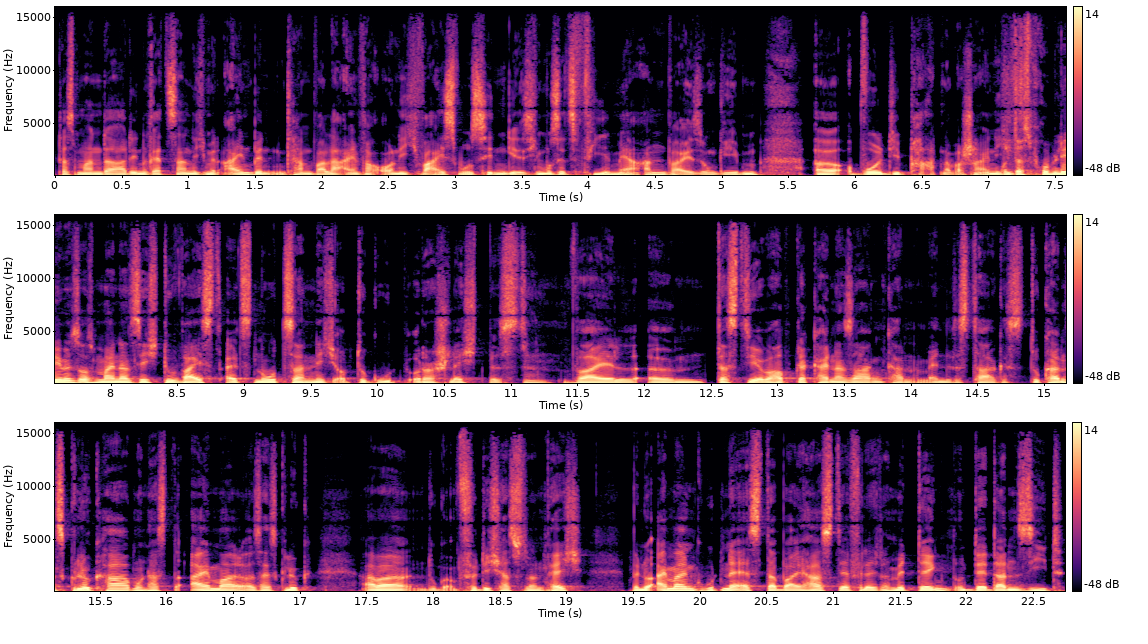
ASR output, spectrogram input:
dass man da den Retzner nicht mit einbinden kann, weil er einfach auch nicht weiß, wo es hingeht. Ich muss jetzt viel mehr Anweisungen geben, äh, obwohl die Partner wahrscheinlich. Und das Problem ist aus meiner Sicht, du weißt als Nutzer nicht, ob du gut oder schlecht bist, mhm. weil ähm, das dir überhaupt gar keiner sagen kann am Ende des Tages. Du kannst Glück mhm. haben und hast einmal, was heißt Glück, aber du, für dich hast du dann Pech. Wenn du einmal einen guten RS dabei hast, der vielleicht noch mitdenkt und der dann sieht,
